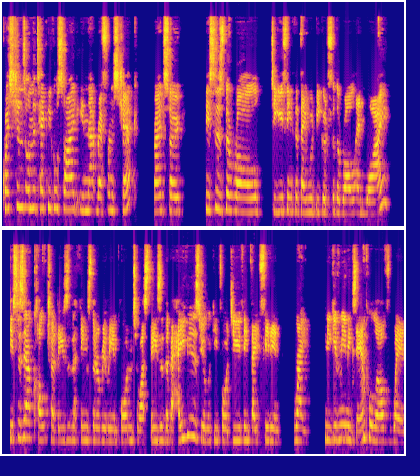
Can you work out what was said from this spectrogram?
questions on the technical side in that reference check, right? So this is the role. Do you think that they would be good for the role and why? This is our culture. These are the things that are really important to us. These are the behaviors you're looking for. Do you think they'd fit in? Great. Can you give me an example of when,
